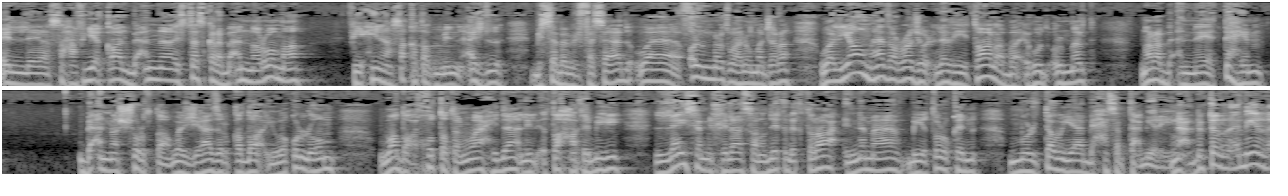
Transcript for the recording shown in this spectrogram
الصحفية قال بأن استذكر بأن روما في حينها سقطت من أجل بسبب الفساد واولمرت وهلم جره واليوم هذا الرجل الذي طالب ايهود اولمرت نرى بأن يتهم بأن الشرطة والجهاز القضائي وكلهم وضع خطة واحدة للإطاحة به. ليس من خلال صناديق الاقتراع إنما بطرق ملتوية بحسب تعبيره. نعم دكتور أمير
